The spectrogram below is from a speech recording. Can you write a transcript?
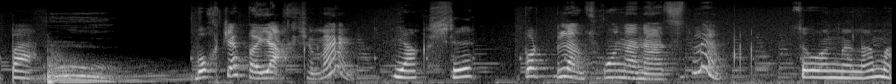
opa Bog'cha opa yaxshimi? yaxshi Sport bilan shug'ullanasizmi? Suvonalama.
